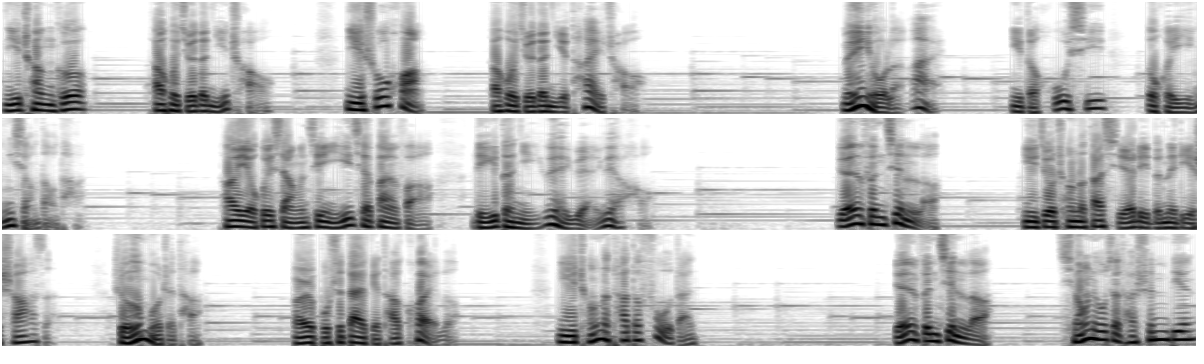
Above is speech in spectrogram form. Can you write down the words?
你唱歌，他会觉得你吵；你说话，他会觉得你太吵。没有了爱，你的呼吸都会影响到他，他也会想尽一切办法离得你越远越好。缘分尽了，你就成了他鞋里的那粒沙子，折磨着他，而不是带给他快乐。你成了他的负担。缘分尽了，强留在他身边，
